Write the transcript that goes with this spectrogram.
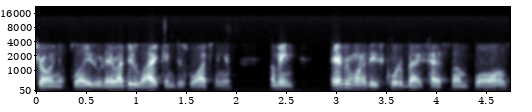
drawing up plays or whatever. I do like him just watching him. I mean, every one of these quarterbacks has some flaws.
